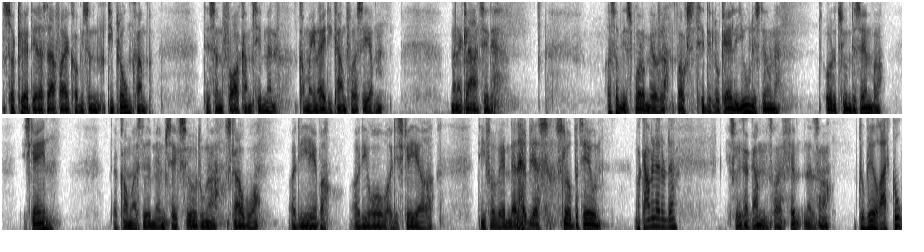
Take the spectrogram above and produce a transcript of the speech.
så kørte det ellers derfra, jeg kom i sådan en diplomkamp. Det er sådan en forkamp til, at man kommer i en rigtig kamp for at se, om man er klar til det. Og så bliver jeg spurgt, om jeg ville bokse til det lokale julestævne 28. december i Skagen. Der kommer afsted mellem 600-800 skavbord, og de hæpper, og de råber, og de skriger, og de forventer, at der bliver slået på tæven. Hvor gammel er du der? Jeg skulle ikke have gammel, tror jeg, 15 eller sådan noget. Du blev jo ret god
